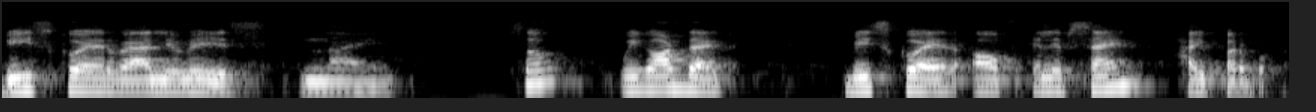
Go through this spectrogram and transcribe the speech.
b square value is 9. So we got that b square of ellipse and hyperbola.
